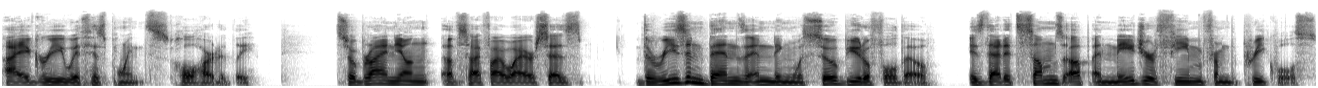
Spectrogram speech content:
I agree with his points wholeheartedly. So, Brian Young of Sci Fi Wire says The reason Ben's ending was so beautiful, though, is that it sums up a major theme from the prequels.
